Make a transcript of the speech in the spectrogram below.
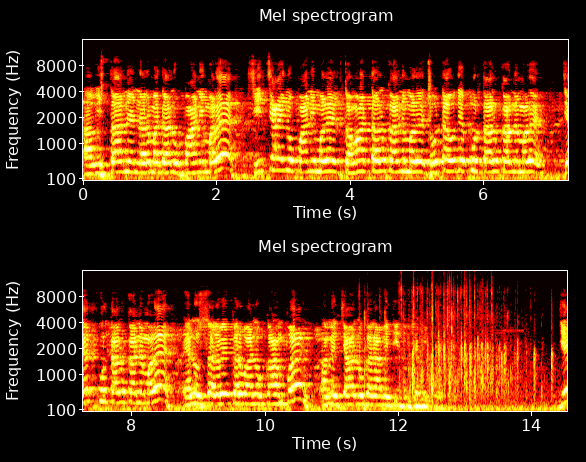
આ વિસ્તારને નર્મદાનું પાણી મળે, સિંચાઈનું પાણી મળે, કવાંટ તાલુકાને મળે, છોટાઉદેપુર તાલુકાને મળે, જેતપુર તાલુકાને મળે, એનું સર્વે કરવાનું કામ પણ અમે ચાલુ કરાવી દીધું છે જે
